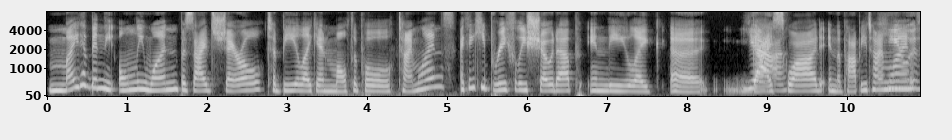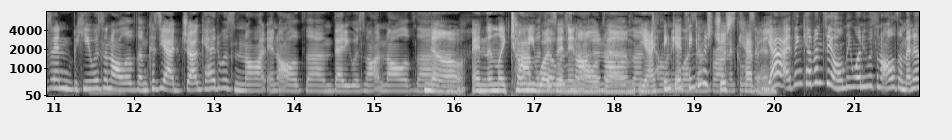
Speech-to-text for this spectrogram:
might have been the only one besides Cheryl to be like in multiple timelines. I think he briefly showed up in the like uh, Yeah. guy squad in the Poppy timeline. He was in. He was in all of them because yeah, Jughead was not in all of them. Betty was not in all of them. no, and then like Tony Tabitha wasn't was in, not all, of them. Yeah, I think I think it was just Kevin. Yeah, I think Kevin's the only one who was in all of them, and in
